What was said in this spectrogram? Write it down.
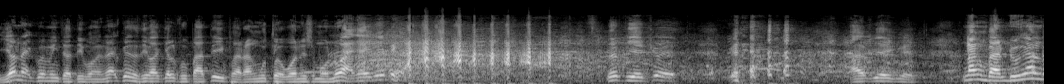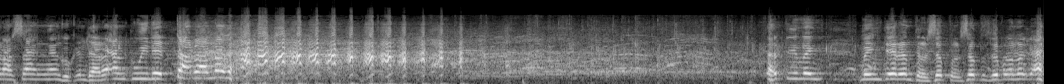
Iya nek kowe ming dadi wong, nek kowe dadi wakil bupati barang udawane semono ae iki. Lha piye kowe? Ah piye kowe? Nang Bandungan rasa nganggo kendaraan kuwine tok ana. Dadi ming ming kirim delsup-delsup delsup ngono kan.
